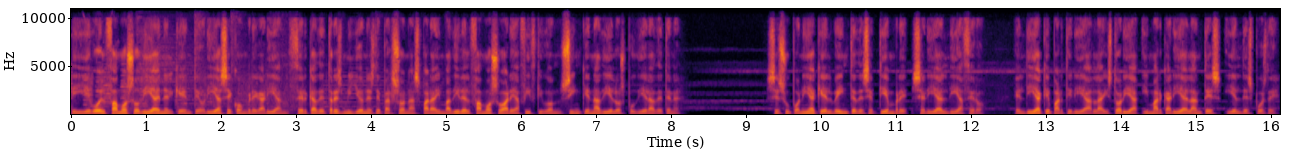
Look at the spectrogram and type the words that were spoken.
Y llegó el famoso día en el que en teoría se congregarían cerca de 3 millones de personas para invadir el famoso Área 51 sin que nadie los pudiera detener. Se suponía que el 20 de septiembre sería el día cero, el día que partiría la historia y marcaría el antes y el después de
